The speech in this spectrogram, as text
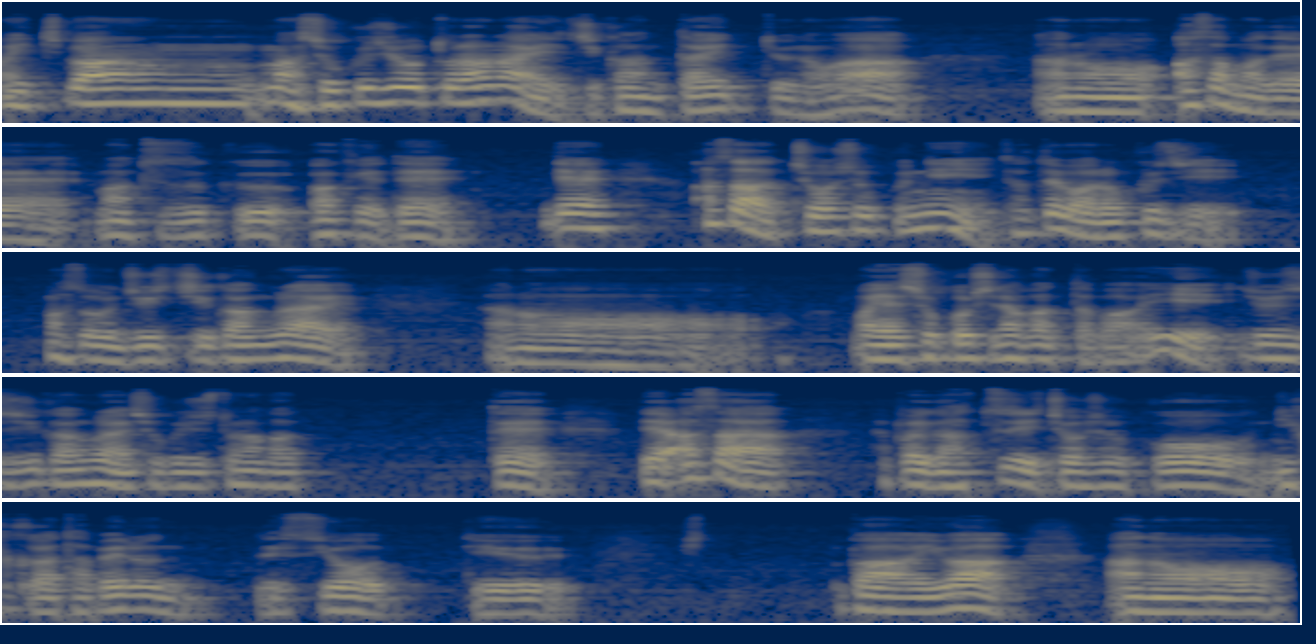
まあ、一番、まあ、食事を取らない時間帯っていうのがあの朝まで、まあ、続くわけでで朝朝食に例えば6時、まあ、その11時間ぐらい、あのまあ、夜食をしなかった場合11時間ぐらい食事となかったで朝やっぱりがっつり朝食を肉が食べるんですよっていう場合はあの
